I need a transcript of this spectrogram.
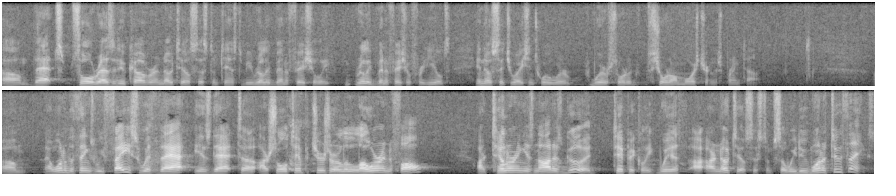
Um, that soil residue cover and no-till system tends to be really beneficially, really beneficial for yields in those situations where we're, we're sort of short on moisture in the springtime. Um, now, one of the things we face with that is that uh, our soil temperatures are a little lower in the fall. Our tillering is not as good typically with our no-till system. So we do one of two things.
